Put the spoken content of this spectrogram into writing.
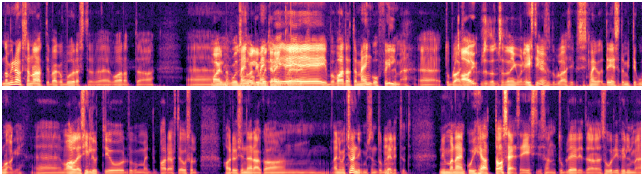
No minu jaoks on alati väga võõrastav vaadata Äh, maailmakuulsad no, Hollywoodi näitlejaid. ei, ei, ei, vaadata mängufilme äh, dublaažiga. seda, seda niikuinii. Eestikeelse dublaažiga, sest ma ei tee seda mitte kunagi äh,. ma alles hiljuti ju, ma ei tea, paari aasta jooksul harjusin ära ka mm, animatsiooniga, mis on dubleeritud mm.. nüüd ma näen, kui head tase see Eestis on dubleerida suuri filme,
